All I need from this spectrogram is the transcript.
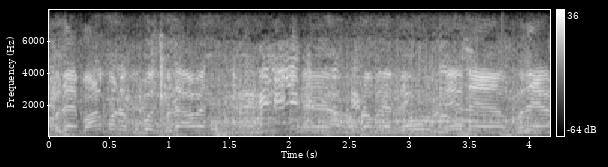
બધા બાળકોને ખૂબ જ મજા આવે છે. ને આપણા બધા રહેવાનું છે ને બધા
